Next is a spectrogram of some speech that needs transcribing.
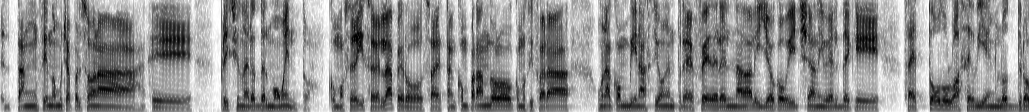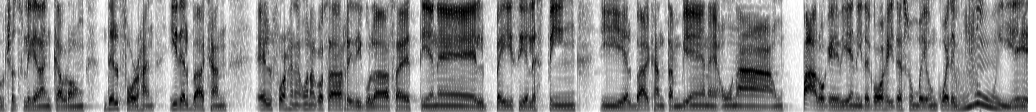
están siendo muchas personas eh, prisioneros del momento, como se dice, ¿verdad? Pero, o sea, están comparándolo como si fuera una combinación entre Federer, Nadal y Djokovic a nivel de que, sea, todo lo hace bien, los drop shots le quedan cabrón del forehand y del backhand el forehand es una cosa ridícula, ¿sabes? Tiene el pace y el spin y el backhand también es una, un palo que viene y te coge y te zumba y un cohete, ¡uy!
